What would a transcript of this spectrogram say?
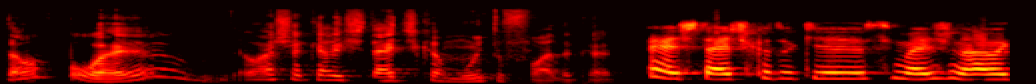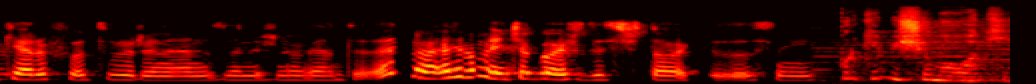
Então, porra, eu, eu acho aquela estética muito foda, cara. É a estética do que se imaginava que era o futuro, né, nos anos 90. É, realmente eu gosto desses toques, assim. Por que me chamou aqui?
